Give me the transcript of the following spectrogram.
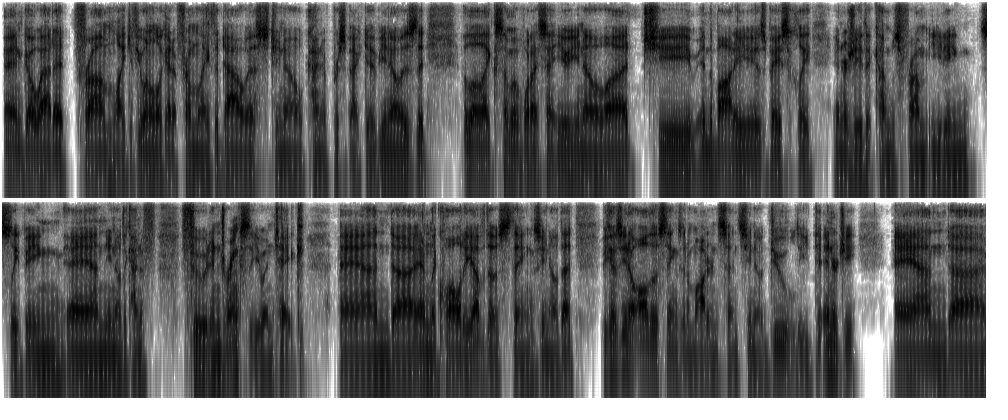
and go at it from like if you want to look at it from like the Taoist you know kind of perspective you know is that like some of what I sent you you know uh, chi in the body is basically energy that comes from eating, sleeping, and you know the kind of food and drinks that you intake. And uh, and the quality of those things you know that because you know all those things in a modern sense you know do lead to energy. And uh,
